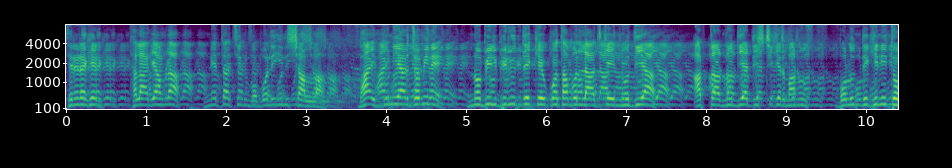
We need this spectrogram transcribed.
জেনে রাখেন তাহলে আগে আমরা নেতা চিনবো বলি ইনশাল্লাহ ভাই দুনিয়ার জমিনে নবীর বিরুদ্ধে কেউ কথা বললে আজকে নদিয়া আপনার নদিয়া ডিস্ট্রিক্টের মানুষ বলুন দেখিনি তো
